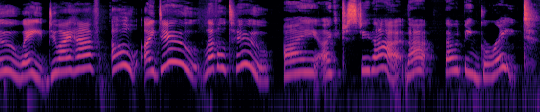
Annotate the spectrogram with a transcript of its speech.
Ooh, wait, do I have Oh, I do. Level 2. I I could just do that. That that would be great.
